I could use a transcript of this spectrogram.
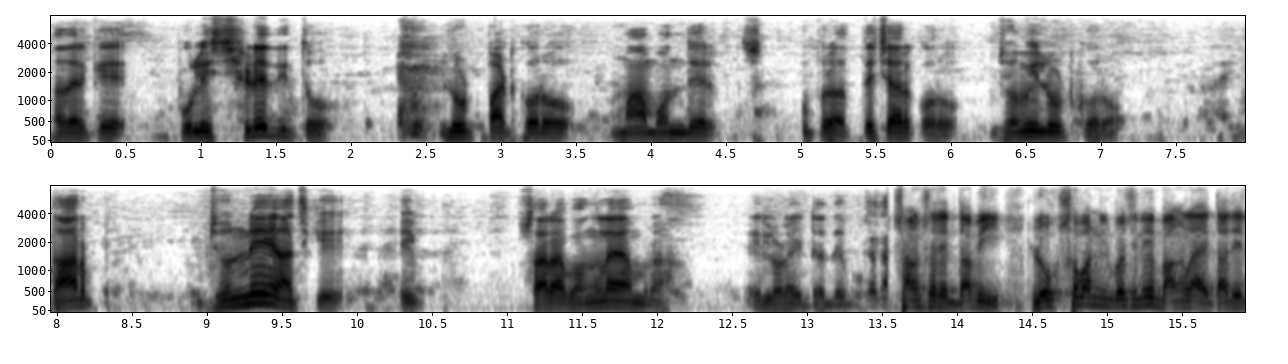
তাদেরকে পুলিশ ছেড়ে দিত। লুটপাট করো মা বোনদের উপরে অত্যাচার করো জমি লুট করো। তার জন্যে আজকে এই সারা বাংলায় আমরা এই লড়াইটা দেব। সাংসদের দাবি লোকসভা নির্বাচনে বাংলায় তাদের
